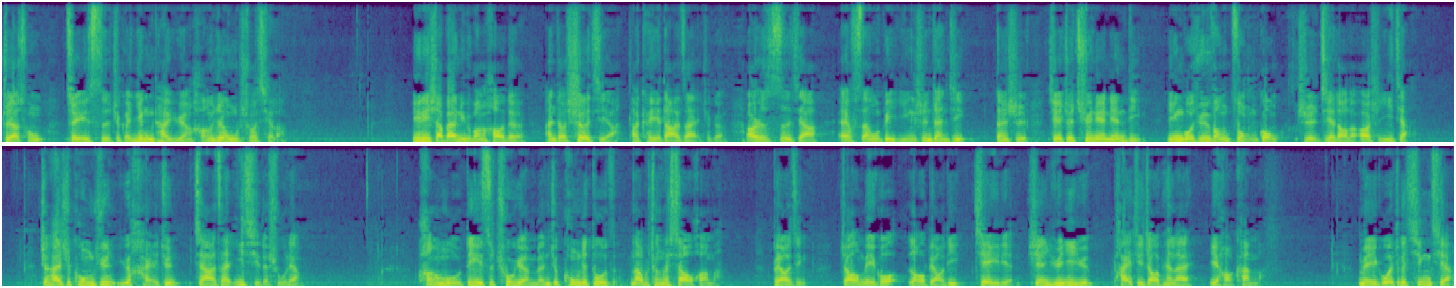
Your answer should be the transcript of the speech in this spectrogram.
这要从这一次这个印太远航任务说起了。伊丽莎白女王号的按照设计啊，它可以搭载这个二十四架 F 三五 B 隐身战机，但是截至去年年底，英国军方总共只接到了二十一架，这还是空军与海军加在一起的数量。航母第一次出远门就空着肚子，那不成了笑话吗？不要紧，找美国老表弟借一点，先匀一匀，拍起照片来也好看嘛。美国这个亲戚啊，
